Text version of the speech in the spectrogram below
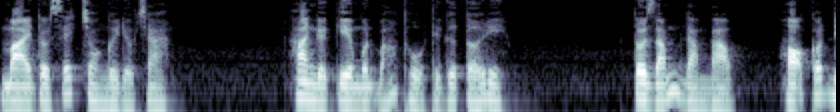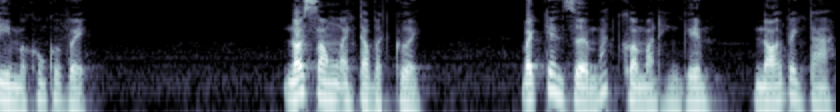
Mai tôi sẽ cho người điều tra. Hai người kia muốn báo thủ thì cứ tới đi. Tôi dám đảm bảo họ có đi mà không có về. Nói xong anh ta bật cười. Bạch Thiên rời mắt khỏi màn hình game, nói với anh ta.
